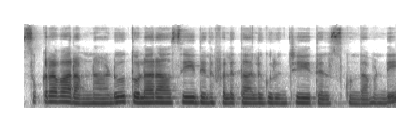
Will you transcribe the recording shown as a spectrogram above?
శుక్రవారం నాడు తులరాశి దిన ఫలితాల గురించి తెలుసుకుందామండి.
